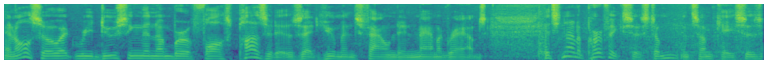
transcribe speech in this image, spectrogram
and also at reducing the number of false positives that humans found in mammograms. It's not a perfect system. In some cases,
